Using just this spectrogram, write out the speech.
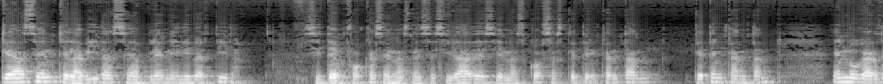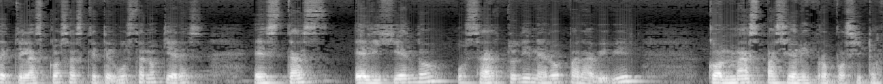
que hacen que la vida sea plena y divertida. Si te enfocas en las necesidades y en las cosas que te encantan, que te encantan, en lugar de que las cosas que te gustan o quieres, estás eligiendo usar tu dinero para vivir con más pasión y propósito.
